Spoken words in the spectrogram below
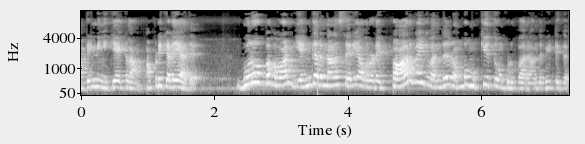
அப்படின்னு நீங்கள் கேட்கலாம். அப்படி கிடையாது. குரு பகவான் எங்க இருந்தாலும் சரி அவருடைய பார்வைக்கு வந்து ரொம்ப முக்கியத்துவம் கொடுப்பாரு அந்த வீட்டுக்கு.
